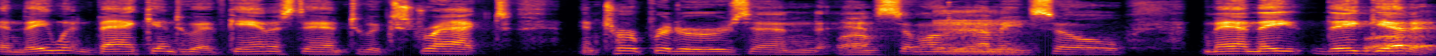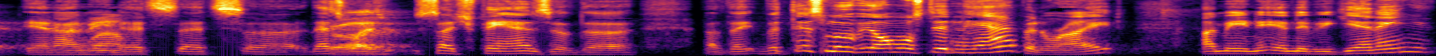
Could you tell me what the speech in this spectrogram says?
and they went back into Afghanistan to extract interpreters and and some other. I mean, so man, they they get it, and I mean that's that's uh, that's why such fans of the of the. But this movie almost didn't happen, right? I mean, in the beginning,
